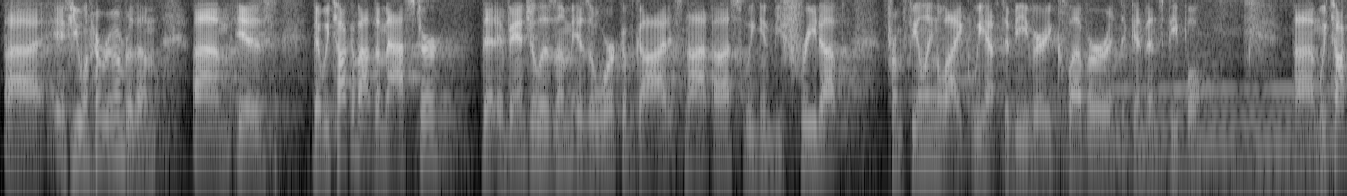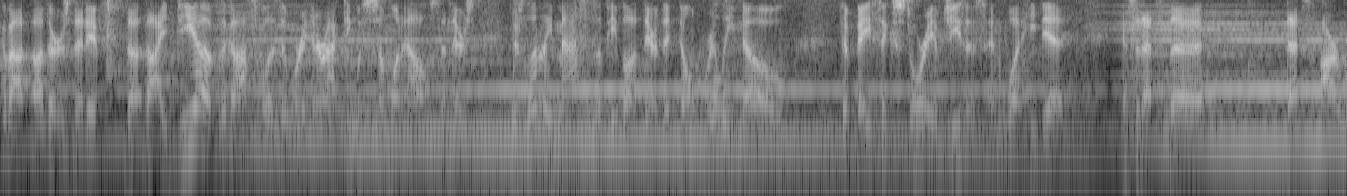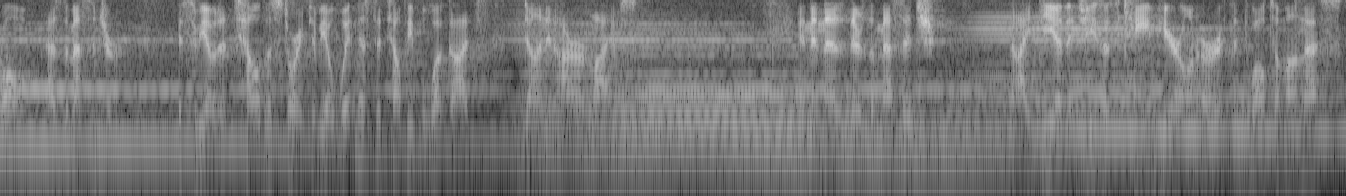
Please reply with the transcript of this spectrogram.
uh, if you want to remember them, um, is that we talk about the master, that evangelism is a work of God. It's not us. We can be freed up from feeling like we have to be very clever and to convince people. Um, we talk about others, that if the, the idea of the gospel is that we're interacting with someone else, and there's, there's literally masses of people out there that don't really know the basic story of Jesus and what he did. And so that's the that's our role as the messenger is to be able to tell the story, to be a witness to tell people what God's done in our lives. And then there's the message, the idea that Jesus came here on earth and dwelt among us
